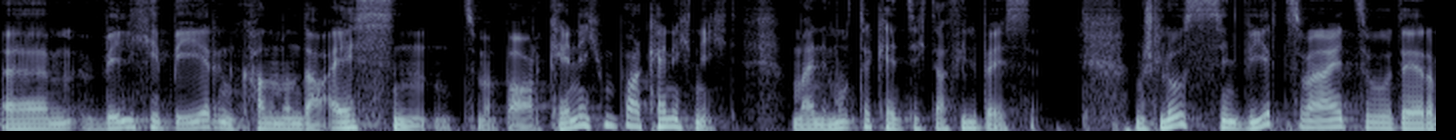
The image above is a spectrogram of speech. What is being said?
ähm, welche Beeren kann man da essen? Ein paar kenne ich und ein paar kenne ich nicht. Und meine Mutter kennt sich da viel besser. Am Schluss sind wir zwei zu der,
